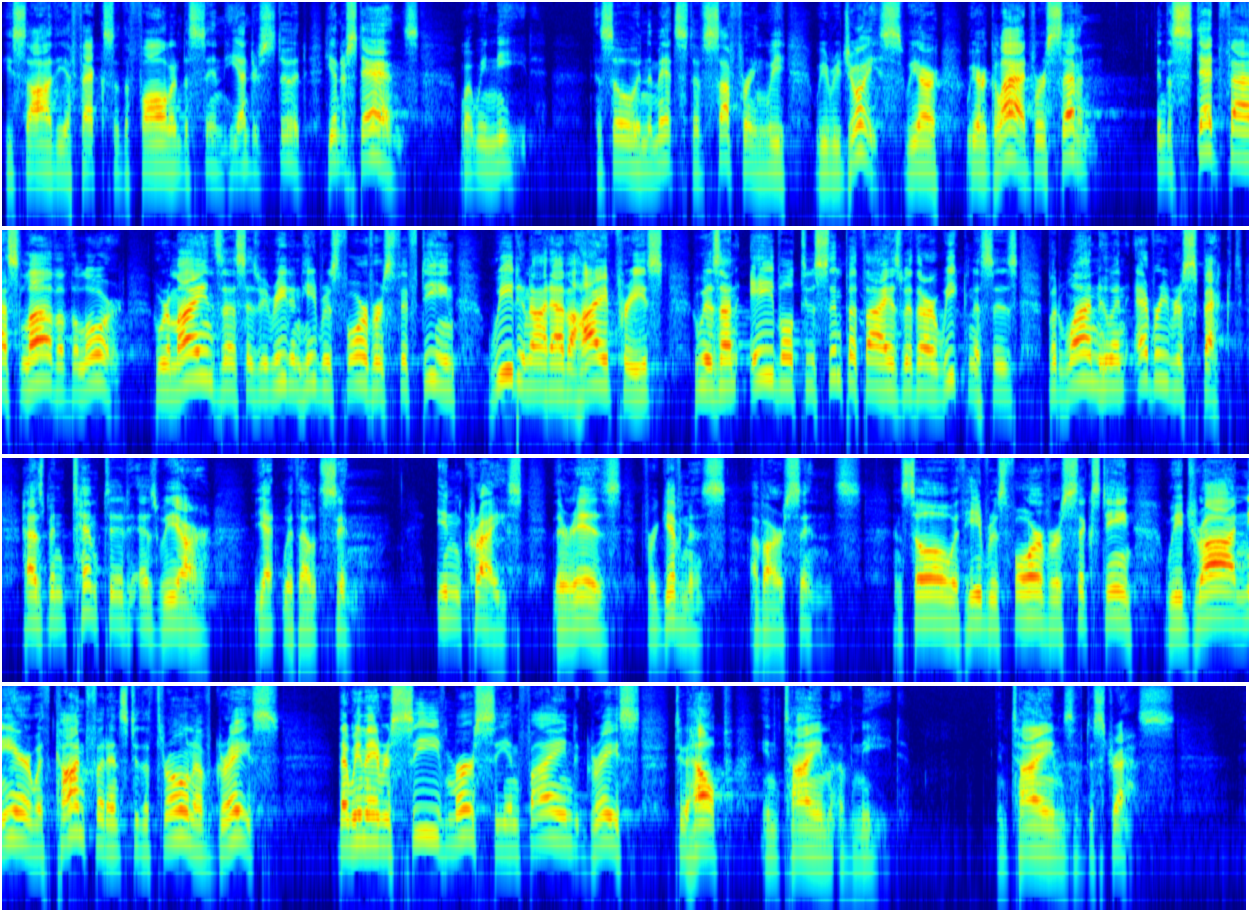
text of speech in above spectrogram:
He saw the effects of the fall into sin. He understood, he understands what we need. And so, in the midst of suffering, we, we rejoice. We are, we are glad. Verse 7 In the steadfast love of the Lord, who reminds us, as we read in Hebrews 4, verse 15, we do not have a high priest who is unable to sympathize with our weaknesses, but one who in every respect has been tempted as we are, yet without sin. In Christ, there is forgiveness of our sins. And so, with Hebrews 4, verse 16, we draw near with confidence to the throne of grace that we may receive mercy and find grace to help in time of need, in times of distress,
